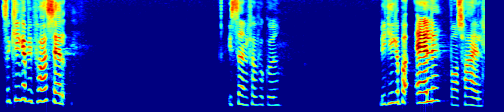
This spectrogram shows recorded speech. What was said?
Så kigger vi på os selv, i stedet for på Gud. Vi kigger på alle vores fejl,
